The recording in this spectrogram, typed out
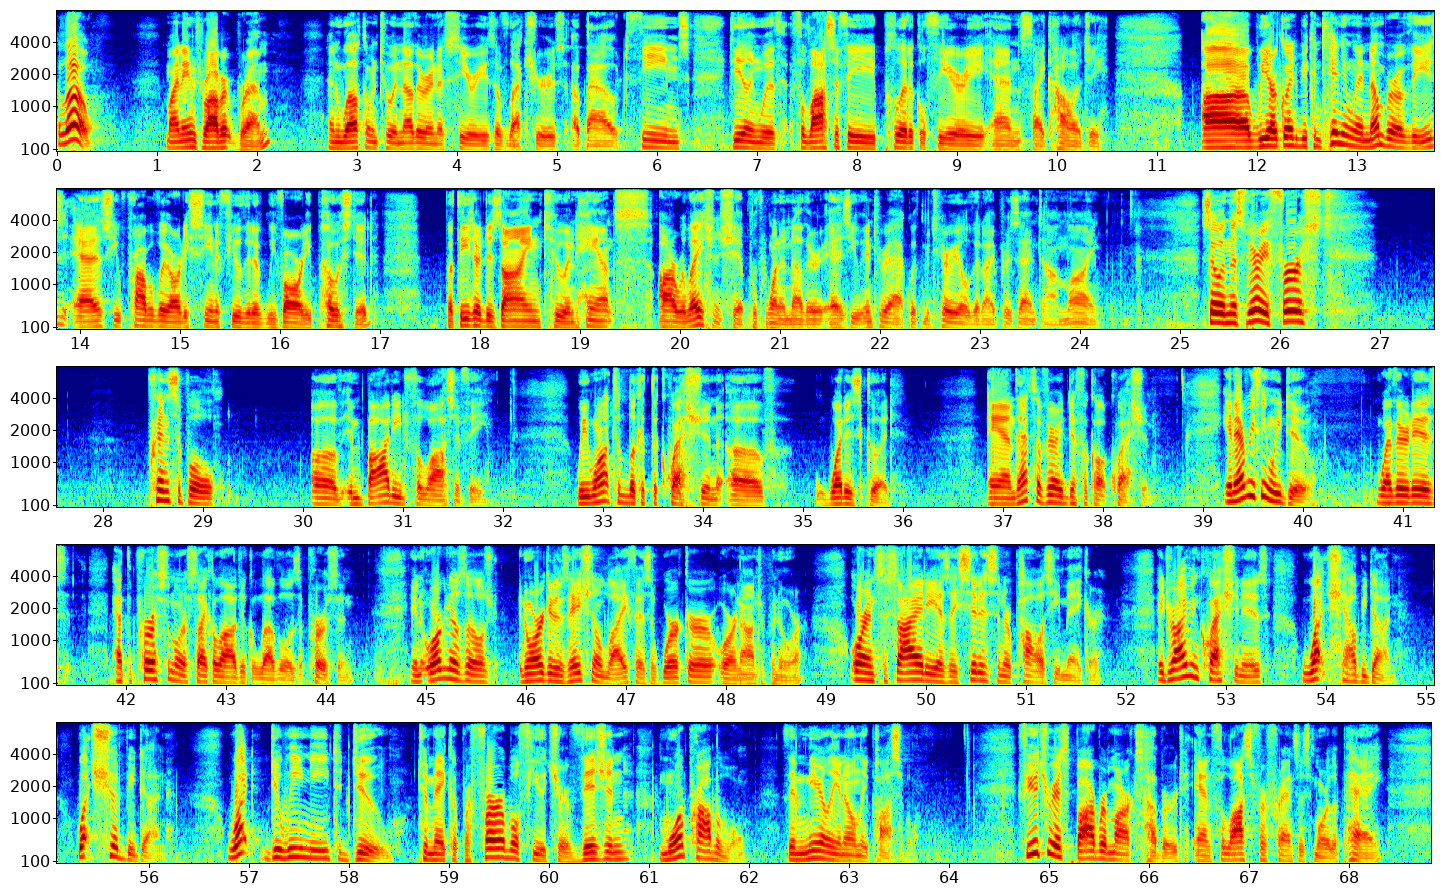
Hello, my name is Robert Brem, and welcome to another in a series of lectures about themes dealing with philosophy, political theory, and psychology. Uh, we are going to be continuing a number of these, as you've probably already seen a few that we've already posted, but these are designed to enhance our relationship with one another as you interact with material that I present online. So in this very first principle of embodied philosophy, we want to look at the question of what is good. And that's a very difficult question. In everything we do, whether it is at the personal or psychological level as a person, in, in organizational life as a worker or an entrepreneur, or in society as a citizen or policymaker, a driving question is what shall be done? What should be done? What do we need to do to make a preferable future vision more probable than merely and only possible. Futurist Barbara Marx Hubbard and philosopher Frances Moore Lappé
